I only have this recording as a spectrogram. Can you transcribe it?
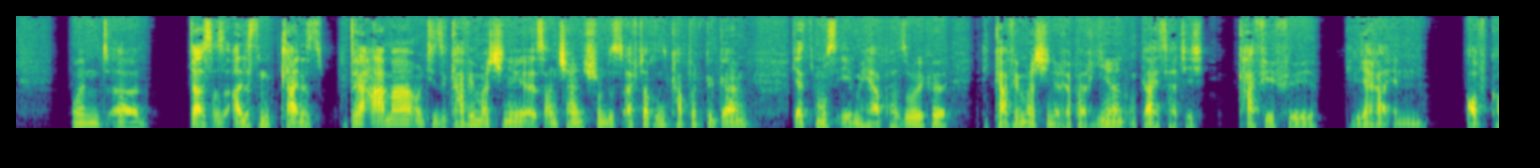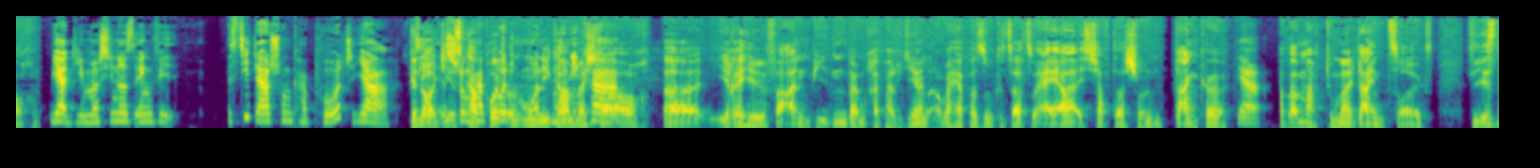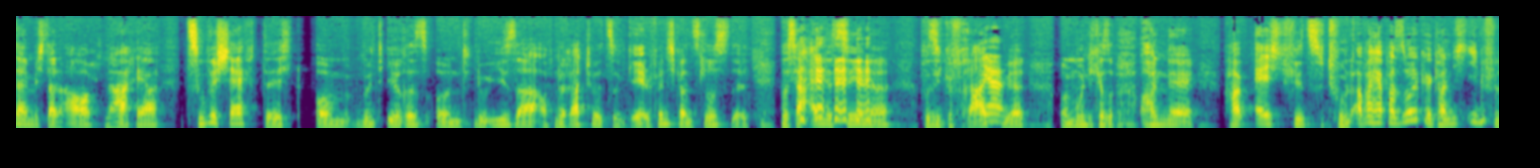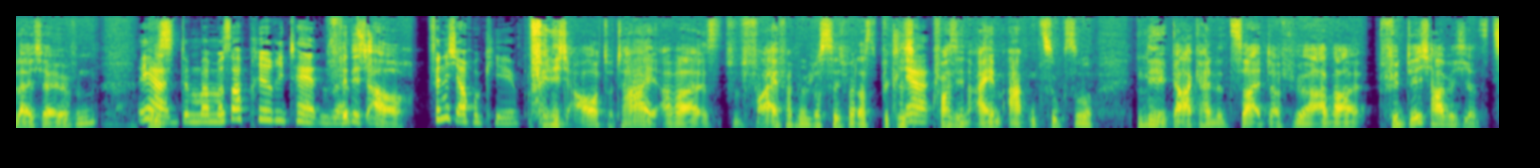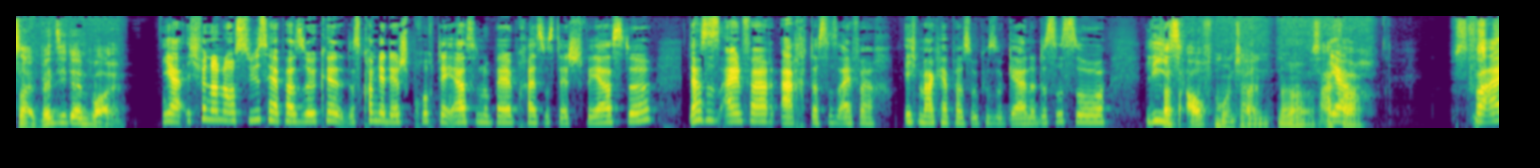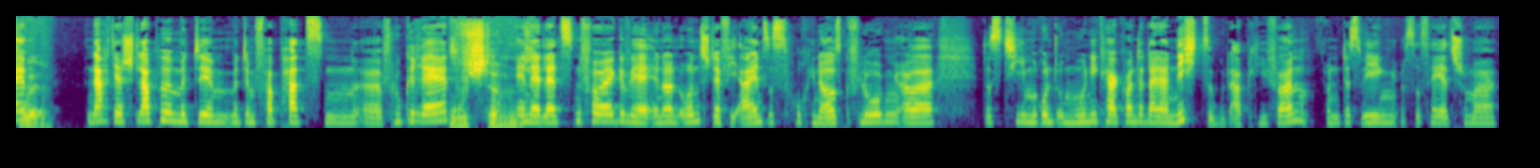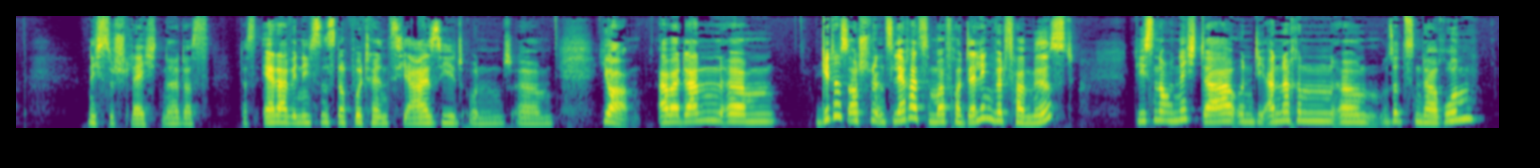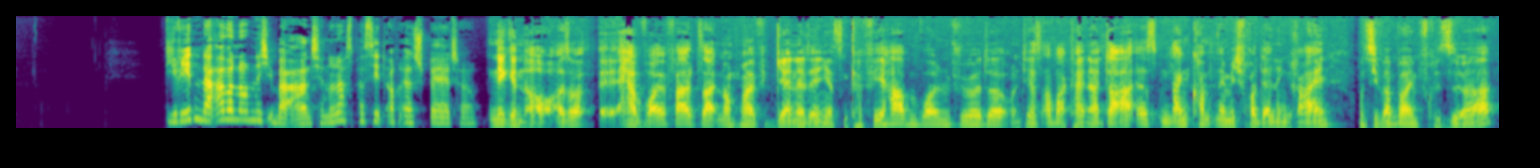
Und äh, das ist alles ein kleines Drama und diese Kaffeemaschine ist anscheinend schon des Öfteren kaputt gegangen. Jetzt muss eben Herr Pasulke die Kaffeemaschine reparieren und gleichzeitig Kaffee für die LehrerInnen aufkochen. Ja, die Maschine ist irgendwie, ist die da schon kaputt? Ja, Genau, die ist, ist kaputt, kaputt, und Monika, und Monika möchte auch äh, ihre Hilfe anbieten beim Reparieren, aber Herr Pasuke sagt so, ey, ja, ich schaff das schon, danke. Ja. Aber mach du mal dein Zeugs. Sie ist nämlich dann auch nachher zu beschäftigt, um mit Iris und Luisa auf eine Radtour zu gehen. Finde ich ganz lustig. Das ist ja eine Szene, wo sie gefragt ja. wird und Monika so, oh nee, hab echt viel zu tun. Aber Herr Pasulke, kann ich Ihnen vielleicht helfen? Ja, das, man muss auch Prioritäten setzen. Finde ich auch. Finde ich auch okay. Finde ich auch, total. Aber es war einfach nur lustig, weil das wirklich ja. quasi in einem Atemzug so, nee, gar keine Zeit dafür. Aber für dich habe ich jetzt Zeit, wenn Sie denn wollen. Ja, ich finde auch noch süß, Herr Pasöke, das kommt ja der Spruch, der erste Nobelpreis ist der schwerste. Das ist einfach, ach, das ist einfach, ich mag Herr Pasöke so gerne. Das ist so lieb. Das ist aufmunternd, ne? Das ist einfach, ja. Vor ist cool. allem, nach der Schlappe mit dem, mit dem verpatzten äh, Fluggerät. Uh, stimmt. In der letzten Folge, wir erinnern uns, Steffi 1 ist hoch hinausgeflogen, aber das Team rund um Monika konnte leider nicht so gut abliefern. Und deswegen ist es ja jetzt schon mal nicht so schlecht, ne, dass, dass er da wenigstens noch Potenzial sieht. Und ähm, ja, aber dann ähm, geht es auch schon ins Lehrerzimmer. Frau Delling wird vermisst. Die ist noch nicht da und die anderen ähm, sitzen da rum die reden da aber noch nicht über Arnchen, ne? Das passiert auch erst später. Nee, genau. Also äh, Herr Wolfert sagt nochmal, wie gerne denn jetzt einen Kaffee haben wollen würde und jetzt aber keiner da ist. Und dann kommt nämlich Frau Delling rein und sie war beim Friseur.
